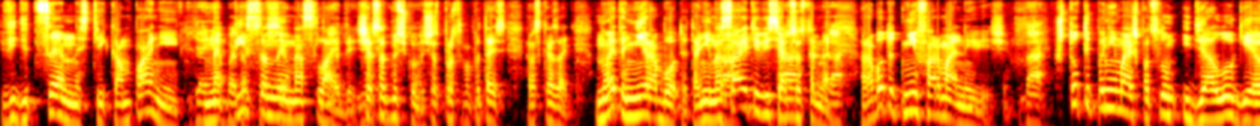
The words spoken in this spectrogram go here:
в виде ценностей компании Я написаны совсем. на слайды. Нет, сейчас нет. одну секунду, сейчас просто попытаюсь рассказать. Но это не работает. Они на Да, сайте висят, да, все остальное. да. Работают неформальные вещи. Да. Что ты понимаешь под словом идеология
